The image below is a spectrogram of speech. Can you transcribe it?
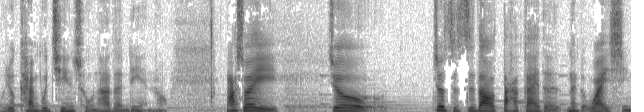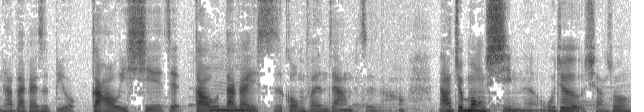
我就看不清楚他的脸哈。那所以就就只知道大概的那个外形，他大概是比我高一些，这高大概十公分这样子，然后然后就梦醒了，我就想说，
